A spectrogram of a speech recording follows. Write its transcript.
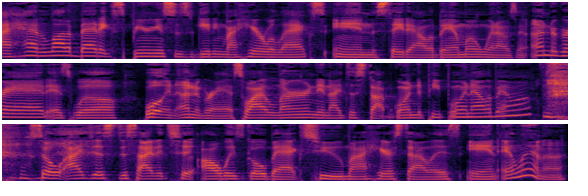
I had a lot of bad experiences getting my hair relaxed in the state of Alabama when I was in undergrad as well. Well, in undergrad. So I learned and I just stopped going to people in Alabama. so I just decided to always go back to my hairstylist in Atlanta.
